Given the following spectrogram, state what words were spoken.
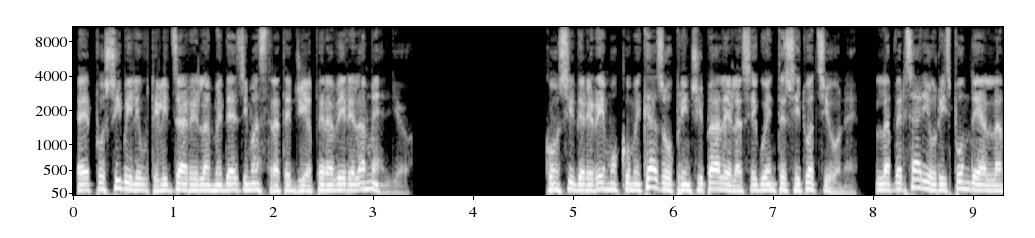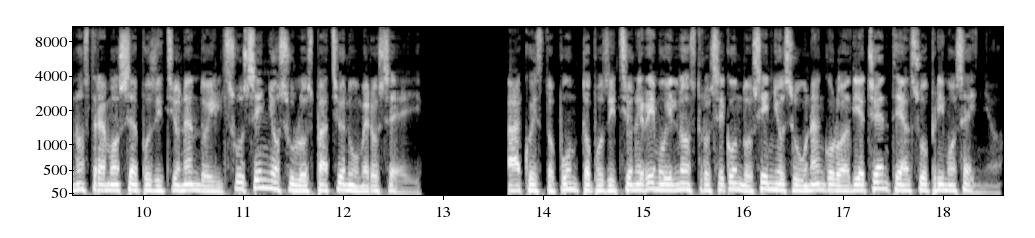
È possibile utilizzare la medesima strategia per avere la meglio. Considereremo come caso principale la seguente situazione. L'avversario risponde alla nostra mossa posizionando il suo segno sullo spazio numero 6. A questo punto posizioneremo il nostro secondo segno su un angolo adiacente al suo primo segno.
